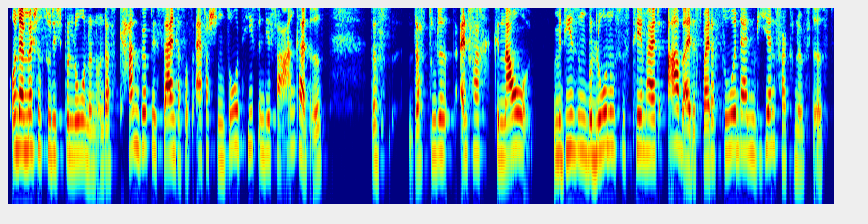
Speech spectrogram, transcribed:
und dann möchtest du dich belohnen. Und das kann wirklich sein, dass das einfach schon so tief in dir verankert ist, dass, dass du das einfach genau mit diesem Belohnungssystem halt arbeitest, weil das so in deinem Gehirn verknüpft ist.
